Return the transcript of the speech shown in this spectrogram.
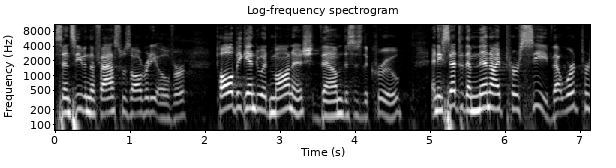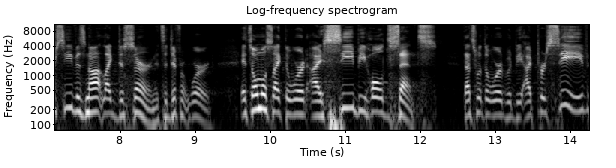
since even the fast was already over, Paul began to admonish them, this is the crew, and he said to them, Men, I perceive. That word perceive is not like discern, it's a different word. It's almost like the word I see, behold, sense. That's what the word would be. I perceive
